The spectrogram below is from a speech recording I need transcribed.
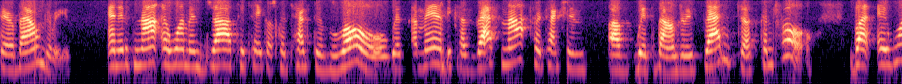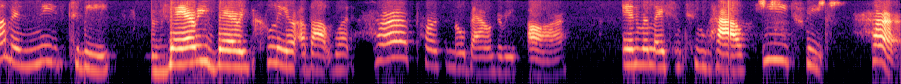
their boundaries, and it's not a woman's job to take a protective role with a man because that's not protection of with boundaries. That is just control. But a woman needs to be very very clear about what her personal boundaries are in relation to how he treats her.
